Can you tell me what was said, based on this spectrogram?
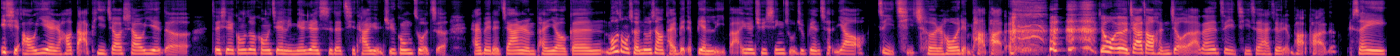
一起熬夜，然后打屁叫宵夜的这些工作空间里面认识的其他远距工作者，台北的家人朋友，跟某种程度上台北的便利吧，因为去新竹就变成要自己骑车，然后我有点怕怕的。就我有驾照很久了，但是自己骑车还是有点怕怕的，所以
